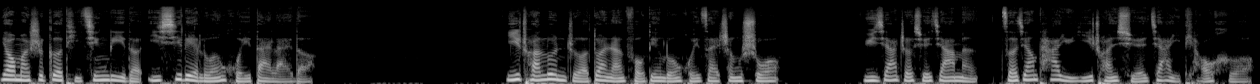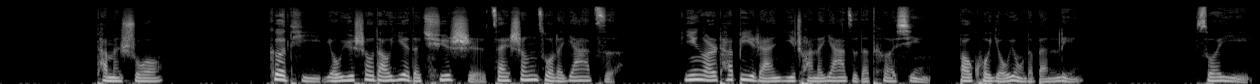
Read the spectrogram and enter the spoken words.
要么是个体经历的一系列轮回带来的。遗传论者断然否定轮回再生说，瑜伽哲学家们则将它与遗传学加以调和。他们说，个体由于受到业的驱使再生做了鸭子，因而它必然遗传了鸭子的特性，包括游泳的本领。所以，“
